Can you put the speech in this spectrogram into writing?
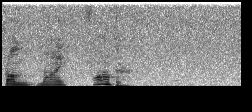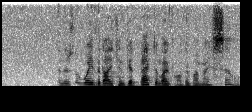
from my Father. And there's no way that I can get back to my Father by myself.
